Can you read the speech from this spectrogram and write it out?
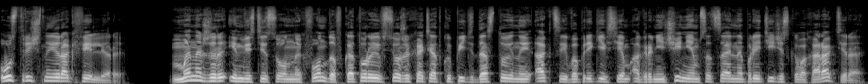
Устричные Рокфеллеры. Менеджеры инвестиционных фондов, которые все же хотят купить достойные акции вопреки всем ограничениям социально-политического характера,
